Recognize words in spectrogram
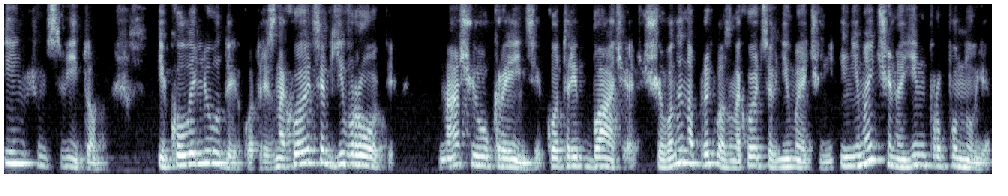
іншим світом? І коли люди, котрі знаходяться в Європі, наші українці, котрі бачать, що вони, наприклад, знаходяться в Німеччині, і Німеччина їм пропонує,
